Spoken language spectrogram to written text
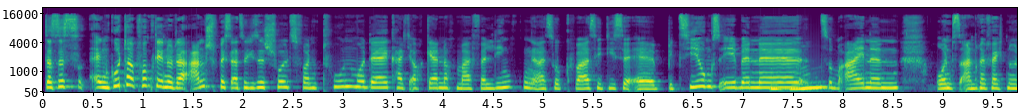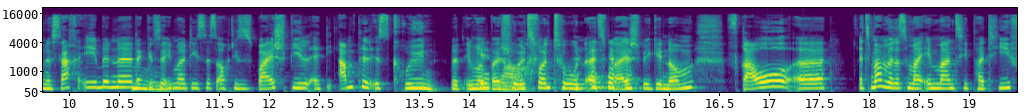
das ist ein guter Punkt, den du da ansprichst. Also dieses Schulz von Thun Modell kann ich auch gerne noch mal verlinken. Also quasi diese äh, Beziehungsebene mhm. zum einen und das andere vielleicht nur eine Sachebene. Da mhm. gibt es ja immer dieses auch dieses Beispiel, äh, die Ampel ist grün, wird immer genau. bei Schulz von Thun als Beispiel genommen. Frau äh, Jetzt machen wir das mal emanzipativ.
